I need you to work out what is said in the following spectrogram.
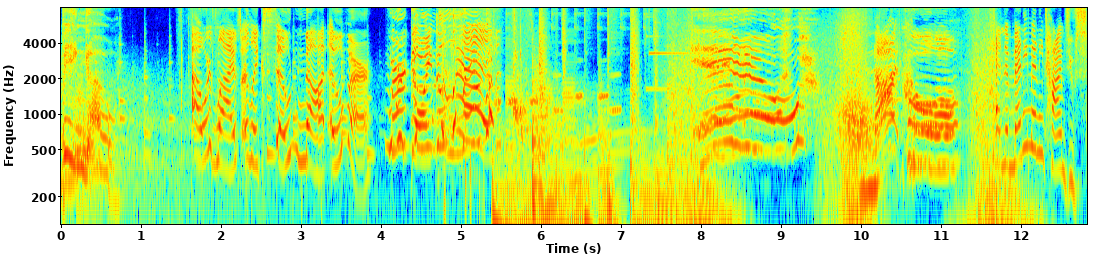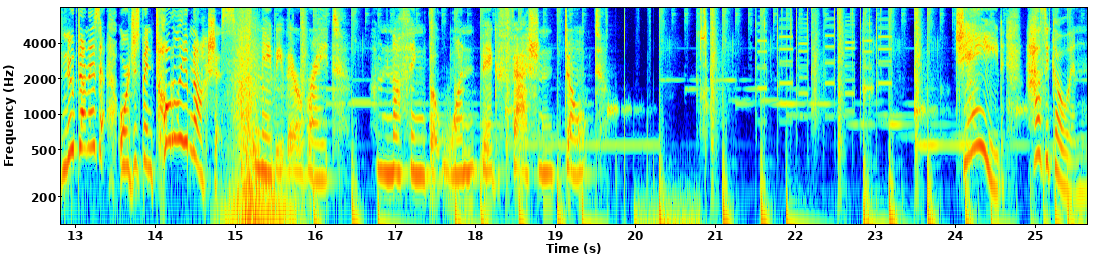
Bingo. Our lives are like so not over. We're going to live. Ew. Not cool! And the many, many times you've snooped on us or just been totally obnoxious. Maybe they're right. I'm nothing but one big fashion don't. Jade, how's it going?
